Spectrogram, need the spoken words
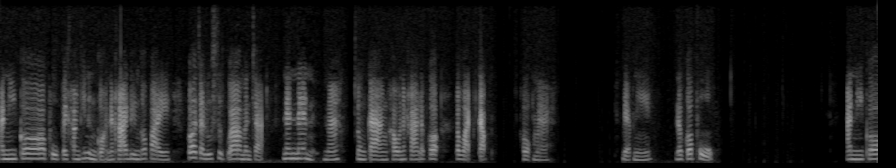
อันนี้ก็ผูกไปครั้งที่หนึ่งก่อนนะคะ ดึงเข้าไปก็จะรู้สึกว่ามันจะแน่นๆนะตรงกลางเขานะคะ แล้วก็ตวัดกลับออกมา แบบนี้แล้วก็ผูก อันนี้ก็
